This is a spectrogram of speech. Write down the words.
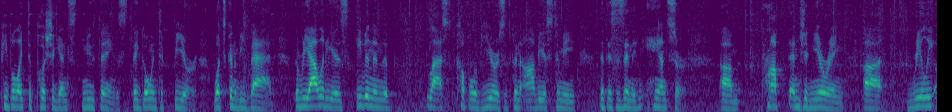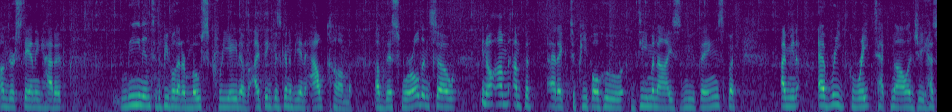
People like to push against new things. They go into fear. What's going to be bad? The reality is, even in the last couple of years, it's been obvious to me that this is an enhancer. Um, prompt engineering, uh, really understanding how to lean into the people that are most creative, I think is going to be an outcome of this world. And so, you know, I'm empathetic to people who demonize new things, but I mean, every great technology has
